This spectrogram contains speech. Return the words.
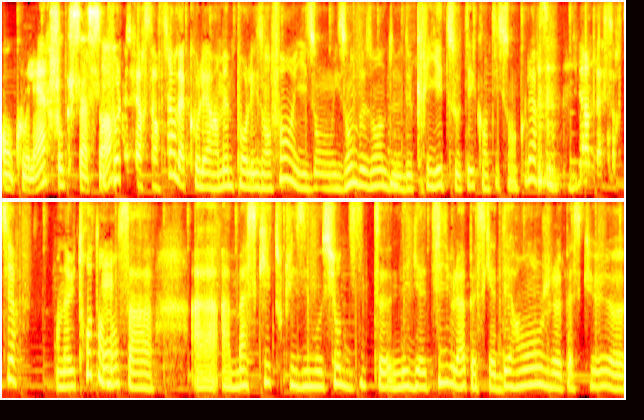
en colère. Faut que ça sorte. Il faut faire sortir la colère, hein. même pour les enfants. Ils ont, ils ont besoin de, de crier, de sauter quand ils sont en colère. C'est bien de la sortir. On a eu trop tendance à, à, masquer toutes les émotions dites négatives là parce qu'elles dérangent, parce que euh,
